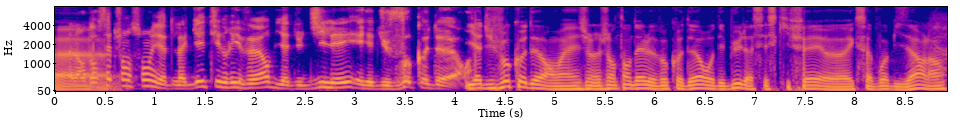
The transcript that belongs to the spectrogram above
Euh, Alors dans cette chanson, il y a de la gated reverb, il y a du delay et il y a du vocodeur. Il y a du vocodeur, ouais. Je- J'entendais le vocodeur au début, là, c'est ce qu'il fait euh, avec sa voix bizarre, là.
